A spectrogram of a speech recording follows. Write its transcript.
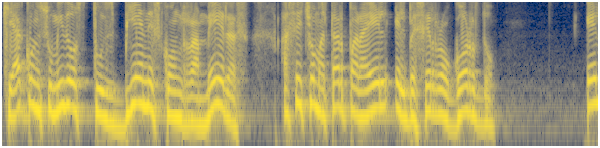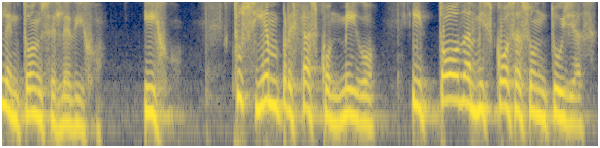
que ha consumido tus bienes con rameras, has hecho matar para él el becerro gordo. Él entonces le dijo, Hijo, tú siempre estás conmigo y todas mis cosas son tuyas.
